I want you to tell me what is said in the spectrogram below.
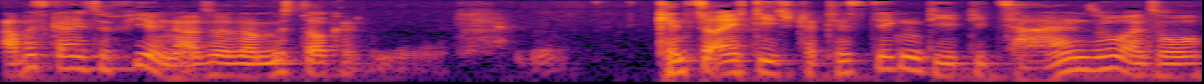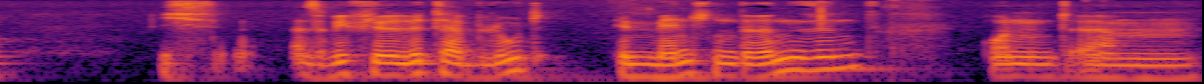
Aber ist gar nicht so viel. Ne? Also man müsste auch. Kennst du eigentlich die Statistiken, die, die Zahlen so? Also ich, also wie viel Liter Blut im Menschen drin sind und ähm,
